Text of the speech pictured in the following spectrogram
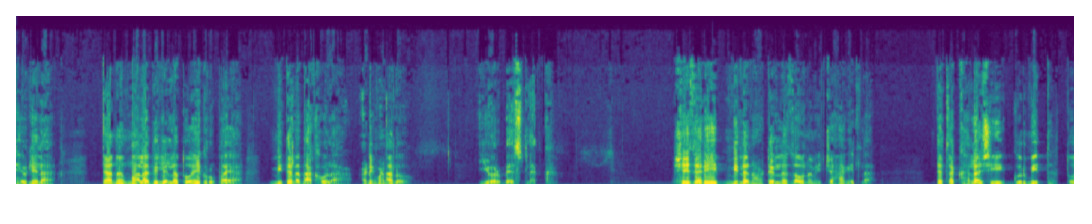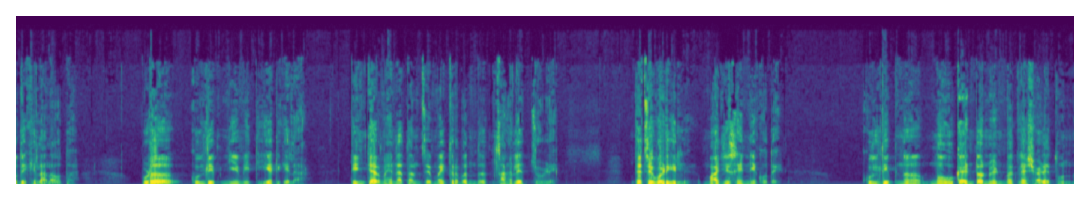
ठेवलेला त्यानं मला दिलेला तो एक रुपया मी त्याला दाखवला आणि म्हणालो युअर बेस्ट लक शेजारी मिलन हॉटेलला जाऊन आम्ही चहा घेतला. त्याचा खलाशी गुरमीत तो देखील आला होता. पुढं कुलदीप नियमित येत गेला. तीन चार महिन्यात आमचे मैत्रबंध चांगलेच जुळले. त्याचे वडील माजी सैनिक होते. कुलदीपनं महू कॅन्टॉन्मेंटमधल्या शाळेतून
